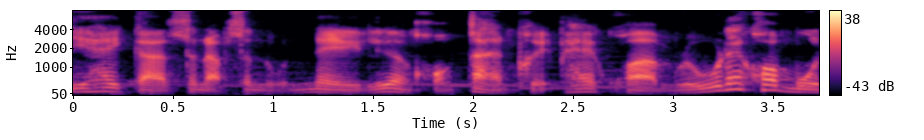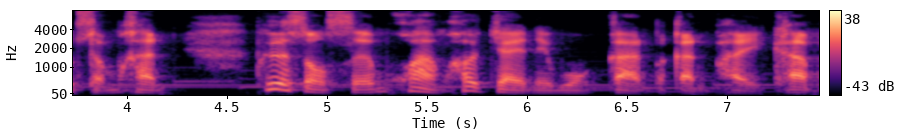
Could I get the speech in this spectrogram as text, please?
ที่ให้การสนับสนุนในเรื่องของการเผยแพร่ความรู้และข้อมูลสำคัญ เพื่อส่งเสริมความเข้าใจในวงการประกันภัยครับ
